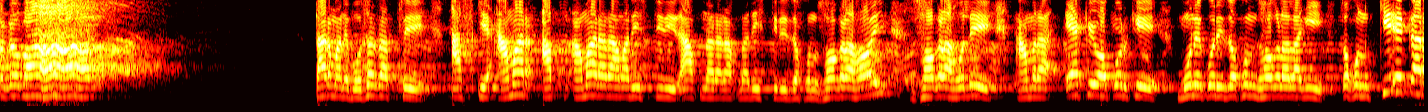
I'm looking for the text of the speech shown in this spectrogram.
আকবার। তার মানে বোঝা যাচ্ছে আজকে আমার আমার আর আমার স্ত্রীর, আপনার আর আপনার স্ত্রীর যখন ঝগড়া হয়, ঝগড়া হলে আমরা একে অপরকে মনে করি যখন ঝগড়া লাগি, তখন কে কার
